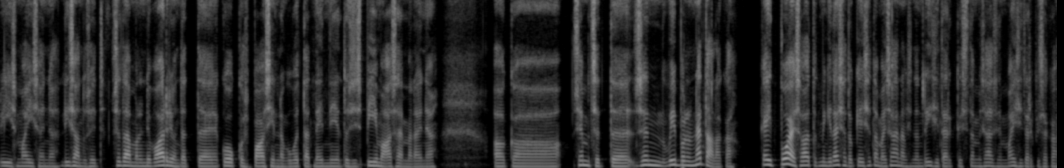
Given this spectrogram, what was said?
riis, mais on ju, lisandusid, seda ma olen juba harjunud, et eh, kookosbaasil nagu võtad neid nii-öelda siis piima asemel on ju. Aga selles mõttes, et eh, see on võib-olla nädalaga, käid poes, vaatad mingid asjad, okei okay,, seda ma ei saa enam, siin on riisitärklis, seda ma ei saa, siin on maisitärklis, aga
